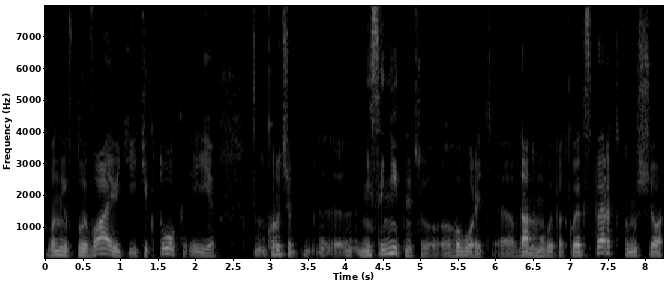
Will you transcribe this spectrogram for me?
вони впливають, і TikTok, і ну, коротше, е, нісенітницю говорить е, в даному випадку експерт, тому що.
